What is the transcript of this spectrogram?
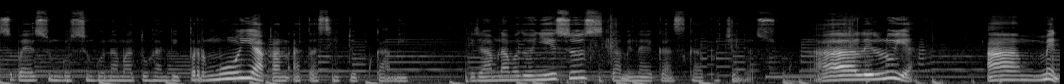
supaya sungguh-sungguh nama Tuhan dipermuliakan atas hidup kami. Di dalam nama Tuhan Yesus, kami naikkan segala pujian dan syukur. Haleluya. Amin.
